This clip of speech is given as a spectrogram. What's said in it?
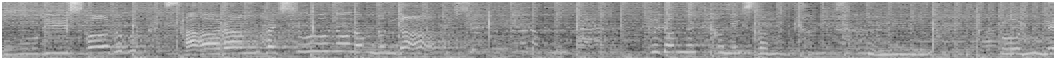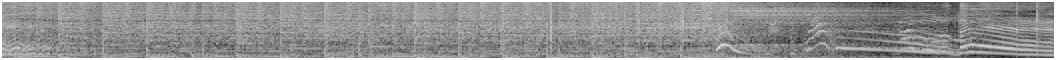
우리 서로 사랑할 수는 없는가 끝없는 평행선 음, 걷고 있네 네.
